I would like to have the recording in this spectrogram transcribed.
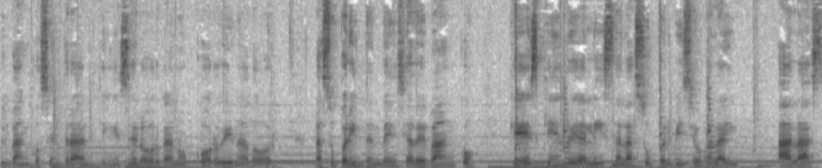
el Banco Central, quien es el órgano coordinador, la Superintendencia de Banco, que es quien realiza la supervisión a, las,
